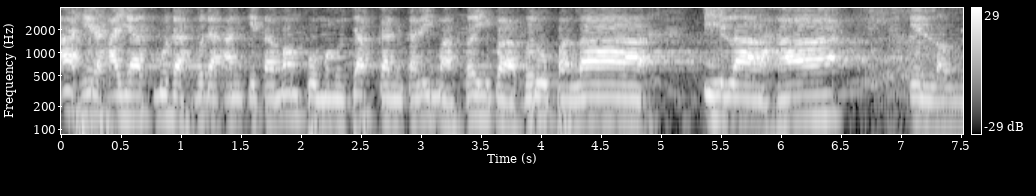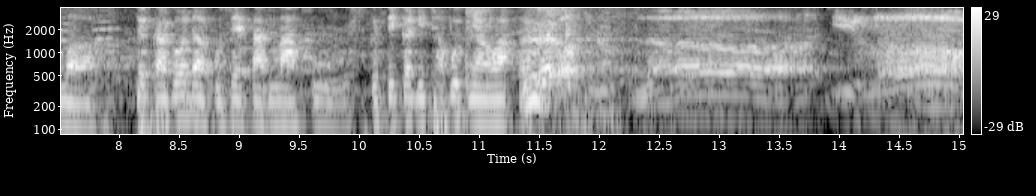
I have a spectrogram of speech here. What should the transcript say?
akhir hayat mudah-mudahan kita mampu mengucapkan kalimat thayyibah berupa la ilaha illallah. Tekagoda ku setan laku. Ketika dicabut nyawa. La ilaha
